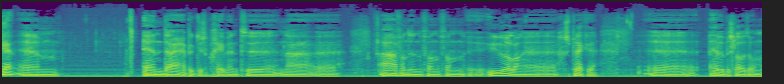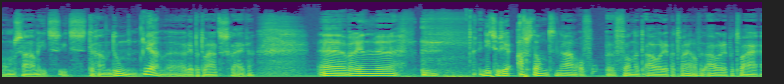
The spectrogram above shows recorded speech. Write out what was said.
Ja. Ehm, en daar heb ik dus op een gegeven moment na avonden van, van urenlange gesprekken... eh, hebben we besloten om, om samen iets, iets te gaan doen. Ja. Eh, repertoire te schrijven. Eh, waarin we niet zozeer afstand namen of, van het oude repertoire... of het oude repertoire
